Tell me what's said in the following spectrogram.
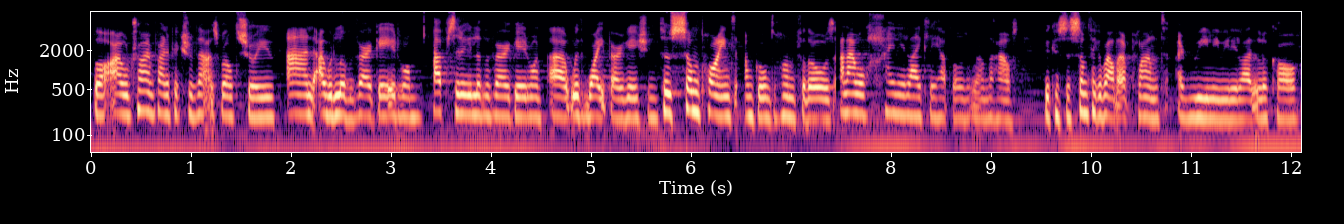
But I will try and find a picture of that as well to show you. And I would love a variegated one. Absolutely love a variegated one uh, with white variegation. So at some point I'm going to hunt for those and I will highly likely have those around the house because there's something about that plant I really, really like the look of.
